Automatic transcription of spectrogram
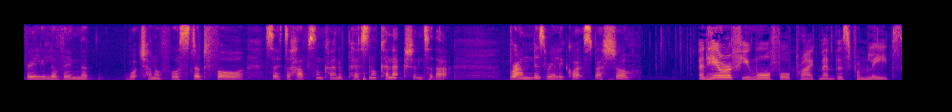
really loving the what Channel Four stood for. So to have some kind of personal connection to that brand is really quite special. And here are a few more 4Pride members from Leeds.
